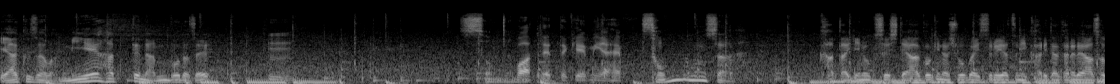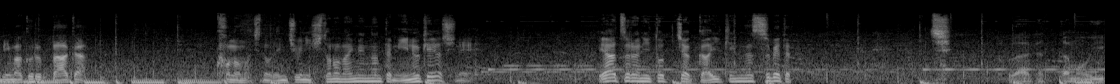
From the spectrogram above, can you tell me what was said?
ヤクザは見え張ってなんぼだぜ。hmm. そんな Vaatteet tekee miehen. そんなもんさ。仇の癖してアコギな商売するやつに借りた金で遊びまくるバカ。この町の連中に人の内面なんて見抜けやしね。え奴らにとっちゃ外見が全て。ち分かったもういい。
